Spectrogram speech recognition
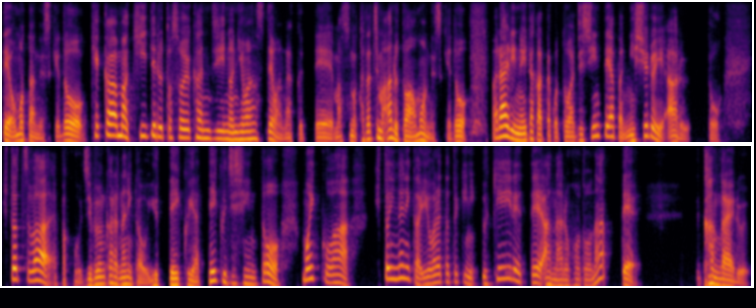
て思ったんですけど結果はまあ聞いてるとそういう感じのニュアンスではなくてまあその形もあるとは思うんですけど、まあ、ライリーの言いたかったことは自信ってやっぱ2種類あると。一つはやっぱこう自分から何かを言っていく、やっていく自信と、もう一個は人に何か言われた時に受け入れて、あ、なるほどなって考える。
